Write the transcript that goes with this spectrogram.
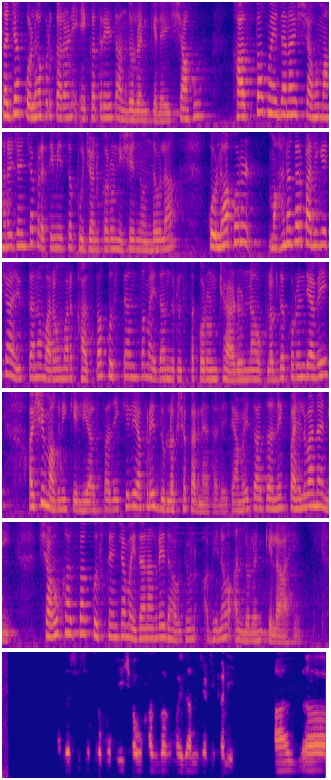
सजग कोल्हापूरकरांनी एकत्र येत आंदोलन केले शाहू खासबाग मैदानात शाहू महाराजांच्या प्रतिमेचं पूजन करून निषेध नोंदवला. कोल्हापूर महानगरपालिकेच्या आयुक्तांना वारंवार खासबाग कुस्त्यांचं मैदान दुरुस्त करून खेळाडूंना उपलब्ध करून द्यावे अशी मागणी केली असता देखील याकडे दुर्लक्ष करण्यात आले. त्यामुळेच आज अनेक पहलवानांनी शाहू खासबाग कुस्त्यांच्या मैदानाकडे धाव घेऊन अभिनव आंदोलन केलं आहे. छत्रपती शाहू खासबाग मैदानाच्या ठिकाणी आज अ,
